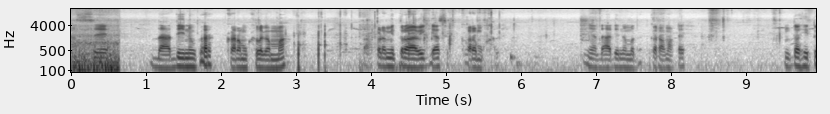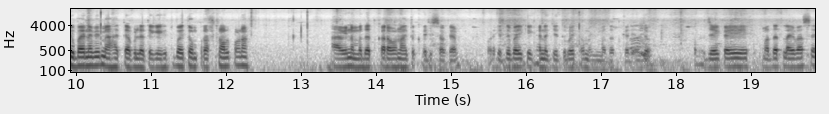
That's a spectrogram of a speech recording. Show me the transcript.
આ છે દાદીનું ઘર, કરમખલ ગામમાં. તો આપણા મિત્રો આવી ગયા છે કરમખલ. અહીંયા દાદીને મદદ કરવા માટે. તો હિતુભાઈને બી માહિતી આપેલી હતી કે હિતુભાઈ તમે પર્સનલ પણ આવીને મદદ કરવાના હોય તો કરી શકે એમ. પણ હિતુભાઈ કે કહે જીતુભાઈ તમે જ મદદ કરી દેજો જે. કંઈ મદદ લાવ્યા છે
